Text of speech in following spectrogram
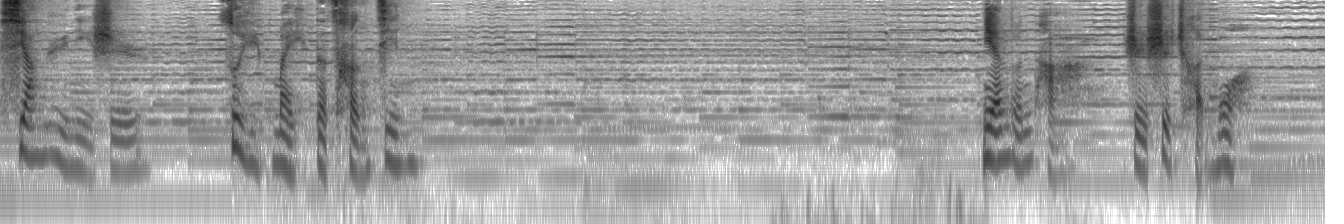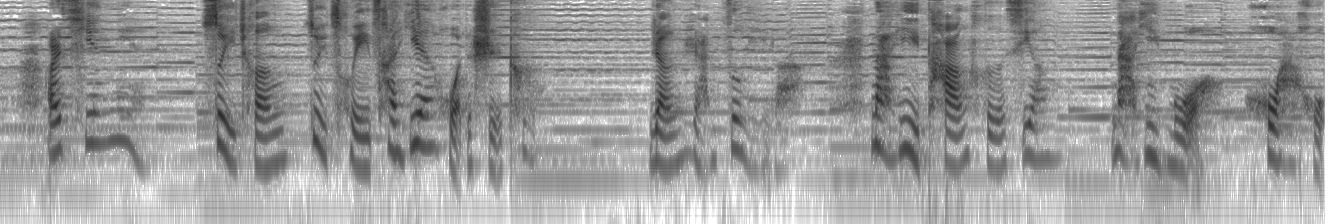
相遇你时最美的曾经。年轮塔只是沉默，而千念碎成最璀璨烟火的时刻，仍然醉了那一堂荷香，那一抹花红。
